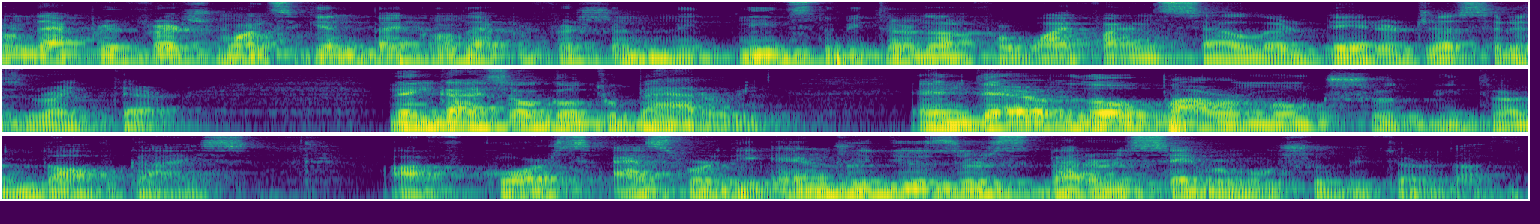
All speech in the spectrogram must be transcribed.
on app refresh. Once again, background app refresh, and it needs to be turned on for Wi-Fi and cellular data, just it is right there. Then guys, I'll go to battery and their low power mode should be turned off guys. Of course as for the android users battery saver mode should be turned off.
